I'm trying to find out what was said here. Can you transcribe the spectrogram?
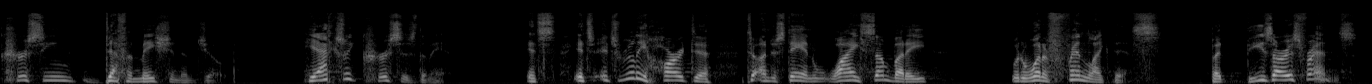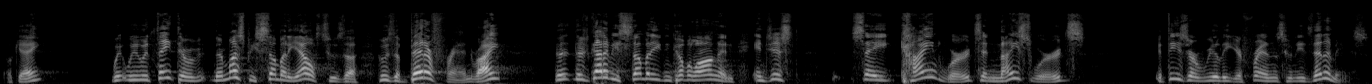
cursing defamation of Job. He actually curses the man. It's, it's, it's really hard to, to understand why somebody would want a friend like this. But these are his friends, okay? We, we would think there, there must be somebody else who's a, who's a better friend, right? There, has got to be somebody who can come along and, and just say kind words and nice words if these are really your friends who needs enemies.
